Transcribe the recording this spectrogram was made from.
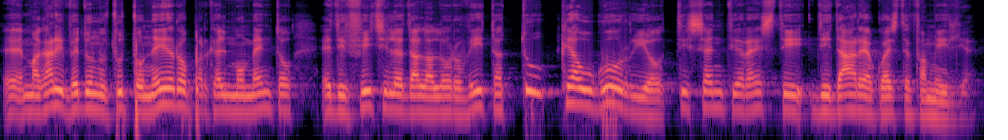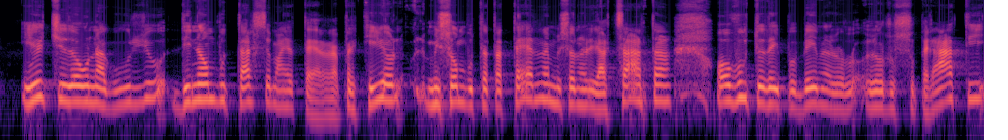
Eh, magari vedono tutto nero perché il momento è difficile dalla loro vita. Tu che augurio ti sentiresti di dare a queste famiglie? Io ci do un augurio di non buttarsi mai a terra, perché io mi sono buttata a terra, mi sono rialzata, ho avuto dei problemi, l'ho superati,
